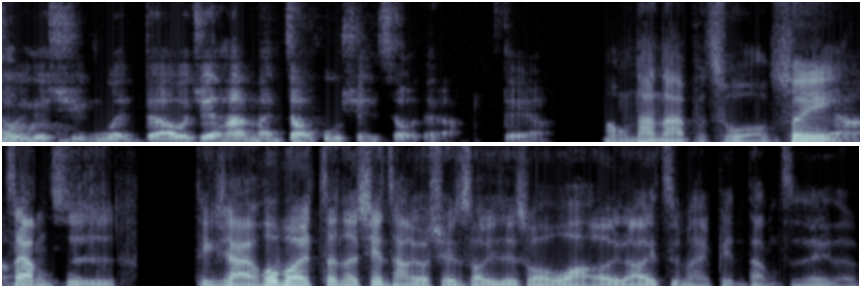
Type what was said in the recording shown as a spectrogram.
做一个询问，对啊，我觉得他蛮照顾选手的啦，对啊，哦那那不错，所以这样子。听下来会不会真的现场有选手一直说我好饿，然后一直买便当之类的？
